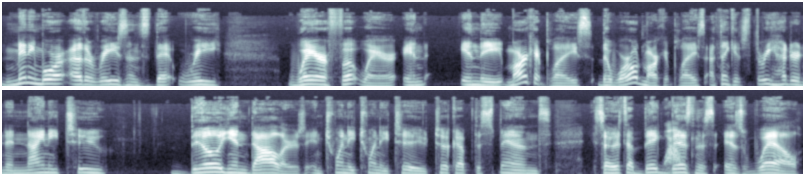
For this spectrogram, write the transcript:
many more other reasons that we wear footwear. And in the marketplace, the world marketplace, I think it's 392 billion dollars in 2022 took up the spends so it's a big wow. business as well.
